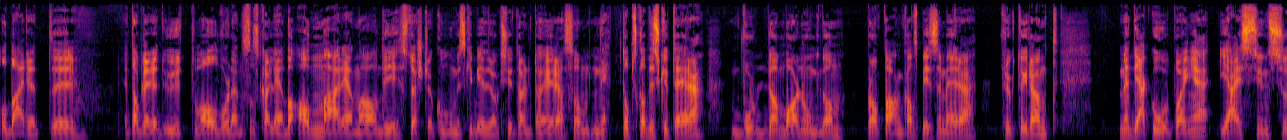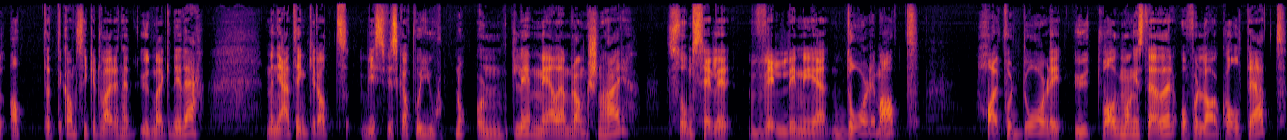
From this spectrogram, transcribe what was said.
og deretter etablerer et utvalg hvor den som skal lede an, er en av de største økonomiske bidragsyterne til Høyre, som nettopp skal diskutere hvordan barn og ungdom bl.a. kan spise mer frukt og grønt. Men det er ikke hovedpoenget. Jeg syns at dette kan sikkert være en helt utmerket idé. Men jeg tenker at hvis vi skal få gjort noe ordentlig med den bransjen her, som selger veldig mye dårlig mat, har for dårlig utvalg mange steder og for lav kvalitet,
